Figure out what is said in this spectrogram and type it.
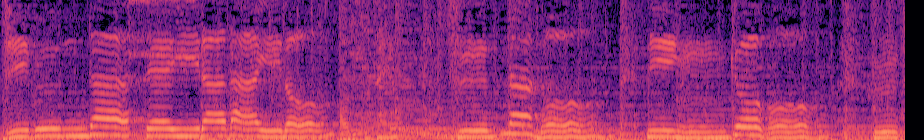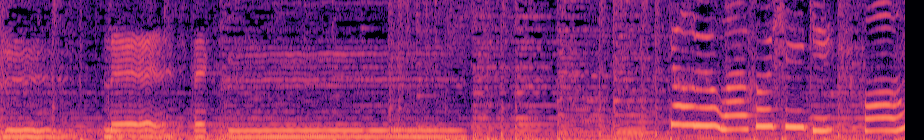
自分だっていらないの。本当だよ。砂の人形崩れてく。夜は不思議。本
